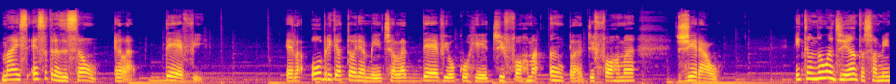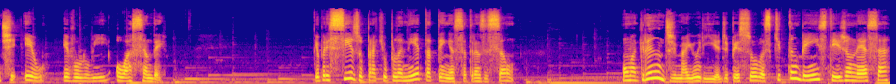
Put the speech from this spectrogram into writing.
Mas essa transição, ela deve ela obrigatoriamente ela deve ocorrer de forma ampla, de forma geral. Então não adianta somente eu evoluir ou ascender. Eu preciso para que o planeta tenha essa transição uma grande maioria de pessoas que também estejam nessa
